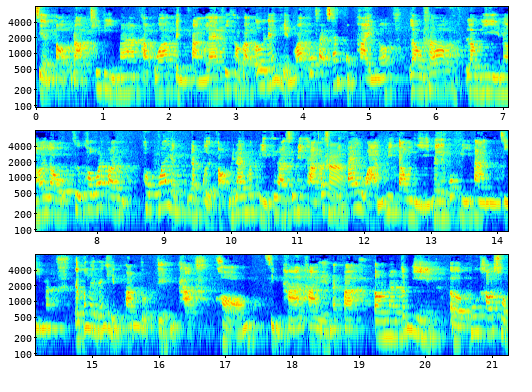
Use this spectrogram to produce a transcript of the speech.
เสียงตอบรับที่ดีมากค่ะเพราะว่าเป็นครั้งแรกที่เขาแบบเออได้เห็นว่าโอ้แฟชั่นของไทยเนาะเราก็เราดีเนาะเราคือเพราะว่าตอนเพราะว่ายังยังเปิดเกาะไม่ได้เมื่อปีที่แล้วใช่ไหมคะก็จะมีไต้หวันมีเกาหลีอะไรพวกนี้มามีจีนมาแต่ก็เลยได้เห็นความโดดเด่นค่ะ ของสินค้าไทยนะคะ ตอนนั้นก็มีผู้เข้าชม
